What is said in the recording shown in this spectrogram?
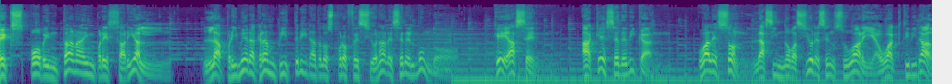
Expo Ventana Empresarial, la primera gran vitrina de los profesionales en el mundo. ¿Qué hacen? ¿A qué se dedican? ¿Cuáles son las innovaciones en su área o actividad?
